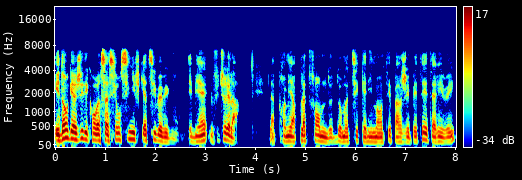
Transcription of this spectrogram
et d'engager des conversations significatives avec vous. Eh bien, le futur est là. La première plateforme de domotique alimentée par GPT est arrivée,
